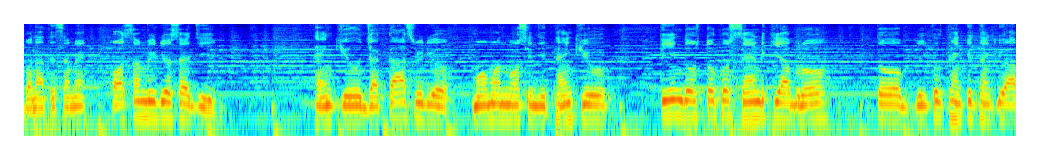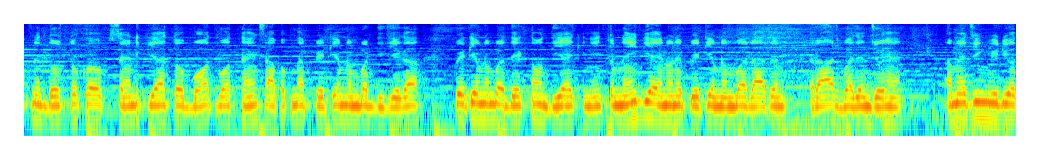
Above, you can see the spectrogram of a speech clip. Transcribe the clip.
बनाते समय. Awesome video sir ji. Thank you जक्कास video Mohammad Mohsin ji thank you तीन दोस्तों को सेंड किया ब्रो तो बिल्कुल थैंक यू थैंक यू आपने दोस्तों को सेंड किया तो बहुत बहुत थैंक्स आप अपना पेटीएम नंबर दीजिएगा. पेटीएम नंबर देखता हूँ, दिया है कि नहीं? तो नहीं दिया इन्होंने पेटीएम नंबर राजन, राज भजन जो हैं. अमेजिंग वीडियो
